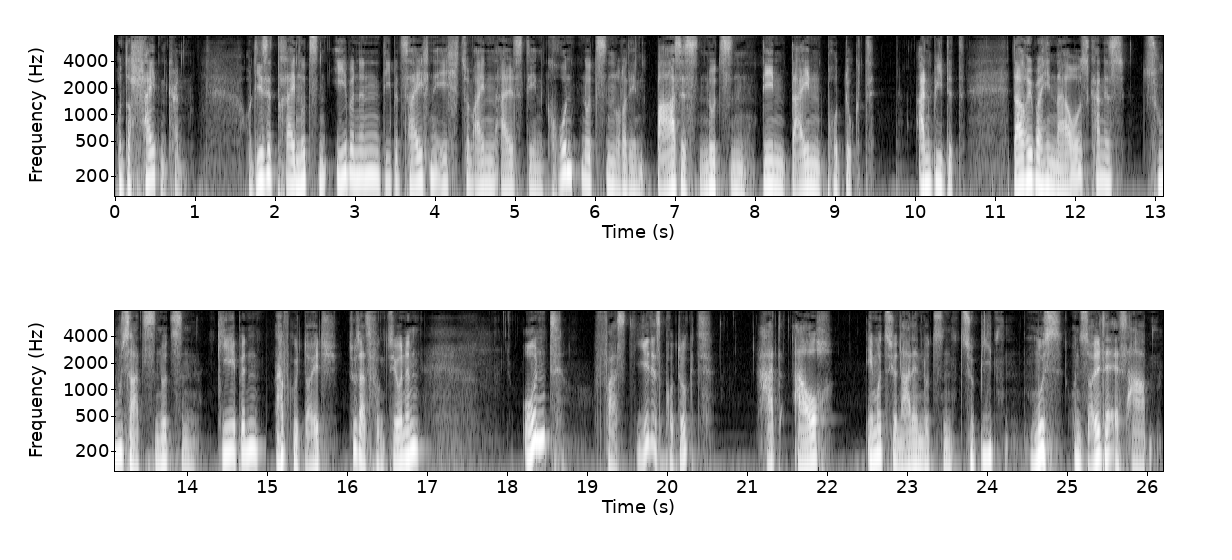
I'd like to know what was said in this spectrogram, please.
unterscheiden können. Und diese drei Nutzenebenen, die bezeichne ich zum einen als den Grundnutzen oder den Basisnutzen, den dein Produkt anbietet. Darüber hinaus kann es Zusatznutzen geben, auf gut Deutsch Zusatzfunktionen. Und fast jedes Produkt hat auch emotionale Nutzen zu bieten, muss und sollte es haben.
